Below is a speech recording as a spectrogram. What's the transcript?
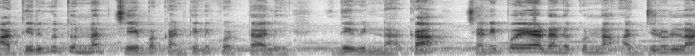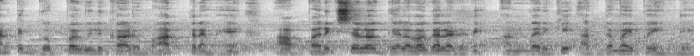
ఆ తిరుగుతున్న చేప కంటిని కొట్టాలి. ఇది విన్నాక చనిపోయాడనుకున్న అర్జునుడు లాంటి గొప్ప విలుకాడు మాత్రమే ఆ పరీక్షలో గెలవగలడని అందరికీ అర్థమైపోయింది.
